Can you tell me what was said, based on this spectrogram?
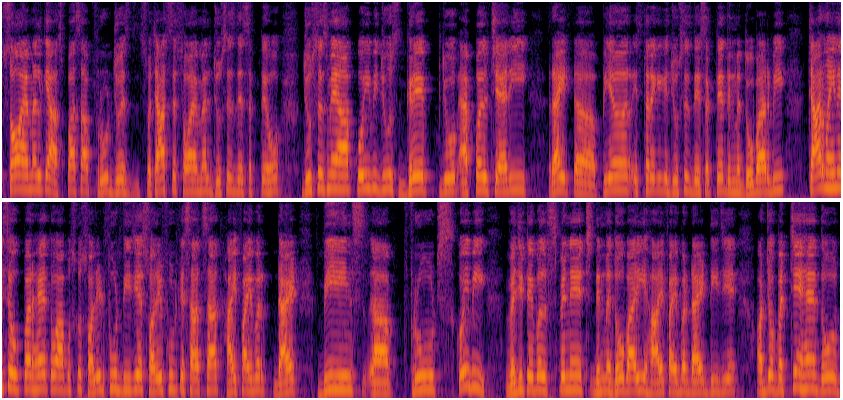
सौ एम के आसपास आप फ्रूट जूस पचास से सौ एम जूसेस दे सकते हो। जूसेस में आप कोई भी जूस ग्रेप जो एप्पल चेरी राइट पियर इस तरह के जूसेस दे सकते हैं दिन में दो बार भी। चार महीने से ऊपर है तो आप उसको सॉलिड फ़ूड दीजिए। सॉलिड फ़ूड के साथ साथ high fibre diet beans fruits कोई भी वेजिटेबल, स्पिनेच, दिन में दो बारी, हाई फाइबर डाइट दीजिए। और जो बच्चे हैं, दो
